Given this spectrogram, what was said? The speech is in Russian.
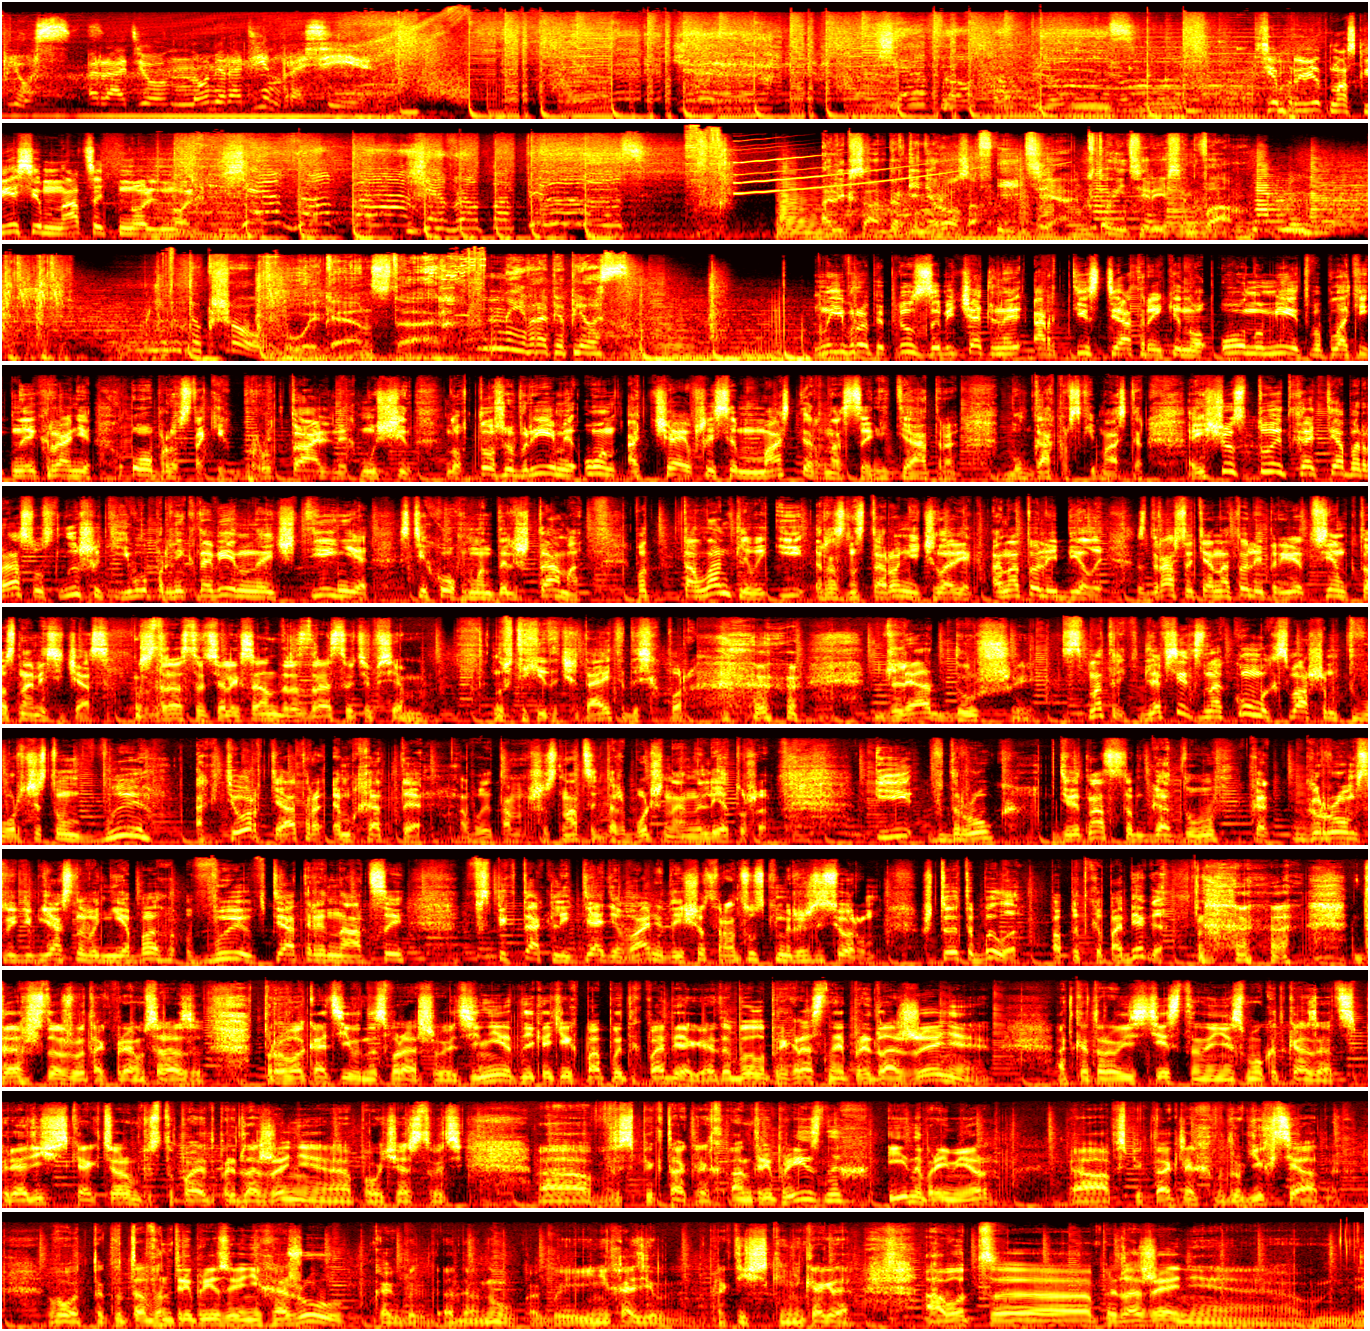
плюс. Радио номер один в России. Европа плюс. Всем привет, в Москве 17.00. Европа, Европа плюс. Александр Генерозов и те, кто интересен вам. Ток-шоу Weekend Star. на Европе плюс. На Европе Плюс замечательный артист театра и кино. Он умеет воплотить на экране образ таких брутальных мужчин, но в то же время он отчаявшийся мастер на сцене театра, булгаковский мастер. А еще стоит хотя бы раз услышать его проникновенное чтение стихов Мандельштама. Вот талантливый и разносторонний человек. Анатолий Белый. Здравствуйте, Анатолий, привет всем, кто с нами сейчас. Здравствуйте, Александр, здравствуйте всем. Ну, стихи-то читаете до сих пор? Для души. Смотрите, для всех знакомых с вашим творчеством вы актер театра МХТ. А Вы там 16, даже больше, наверное, лет уже. И вдруг в 19 году, как гром среди ясного неба, вы в Театре нации в спектакле «Дядя Ваня», да еще с французским режиссером. Что это было? Попытка побега? Да что же вы так прям сразу провокативно спрашиваете? Нет никаких попыток побега. Это было прекрасное предложение, от которого, естественно, я не смог отказаться. Периодически актерам поступают предложения поучаствовать а, в спектаклях антрепризных и, например, а, в спектаклях в других театрах. Вот, так вот в антрепризу я не хожу, как бы, да, ну, как бы и не ходил практически никогда. А вот э, предложение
